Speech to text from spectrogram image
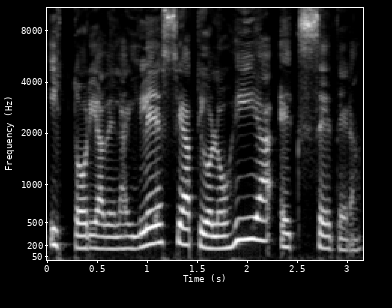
historia de la iglesia, teología, etcétera.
